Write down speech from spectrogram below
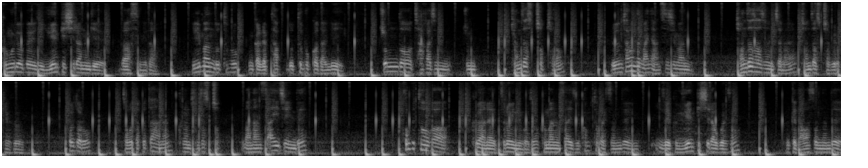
그 무렵에 이제 UMPC라는 게 나왔습니다. 일반 노트북 그러니까 랩탑 노트북과 달리 좀 더 작아진 좀 전자수첩처럼. 요즘 사람들 많이 안 쓰지만 전자사전 있잖아요. 전자수첩 이렇게 그 폴더로 접었다 뺐다 하는 그런 전자수첩만한 사이즈인데 컴퓨터가 그 안에 들어있는 거죠. 그만한 사이즈 컴퓨터가 있었는데 이제 그 UMPC라고 해서 그렇게 나왔었는데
